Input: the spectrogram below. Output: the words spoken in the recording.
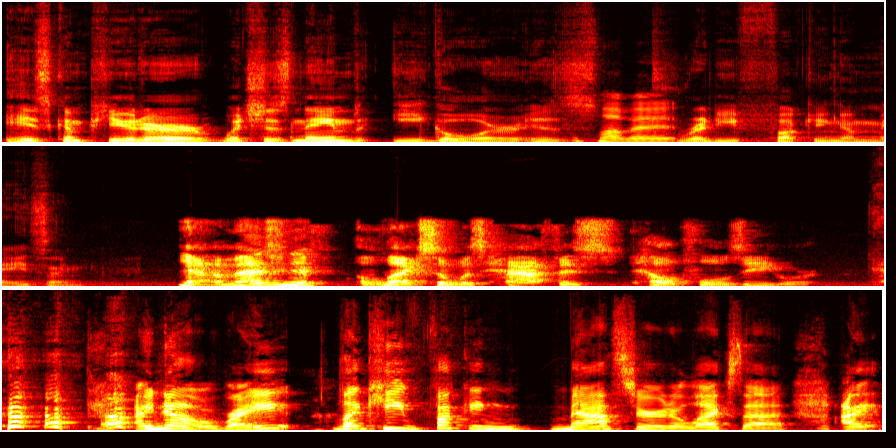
His computer, which is named Igor, is Love it. pretty fucking amazing. Yeah, imagine if Alexa was half as helpful as Igor. I know, right? Like he fucking mastered Alexa. I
